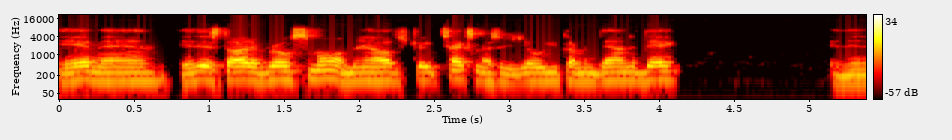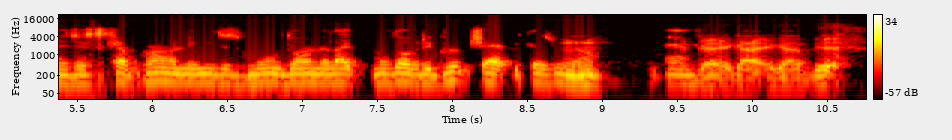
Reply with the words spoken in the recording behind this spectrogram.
Yeah man it just started real small man i was straight text message yo you coming down today and then it just kept growing and we just moved on to like moved over to group chat because you know It and got it got it got bit.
